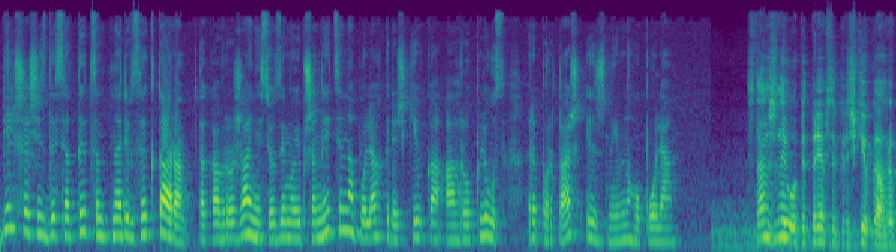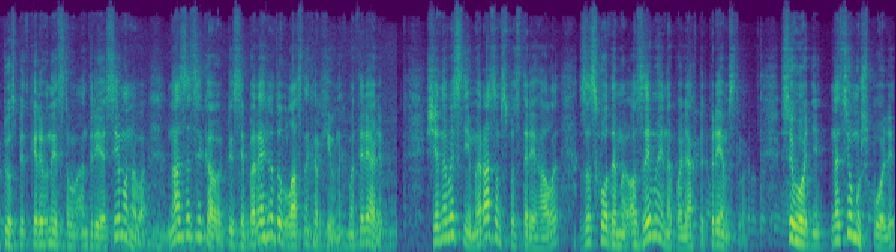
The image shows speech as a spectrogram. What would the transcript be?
Більше 60 центнерів з гектара. Така врожайність озимої пшениці на полях Крячківка Агроплюс. Репортаж із жнивного поля. Стан жнив у підприємстві Кричківка Агроплюс під керівництвом Андрія Сімонова нас зацікавив після перегляду власних архівних матеріалів. Ще навесні ми разом спостерігали за сходами озимої на полях підприємства. Сьогодні на цьому ж полі,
